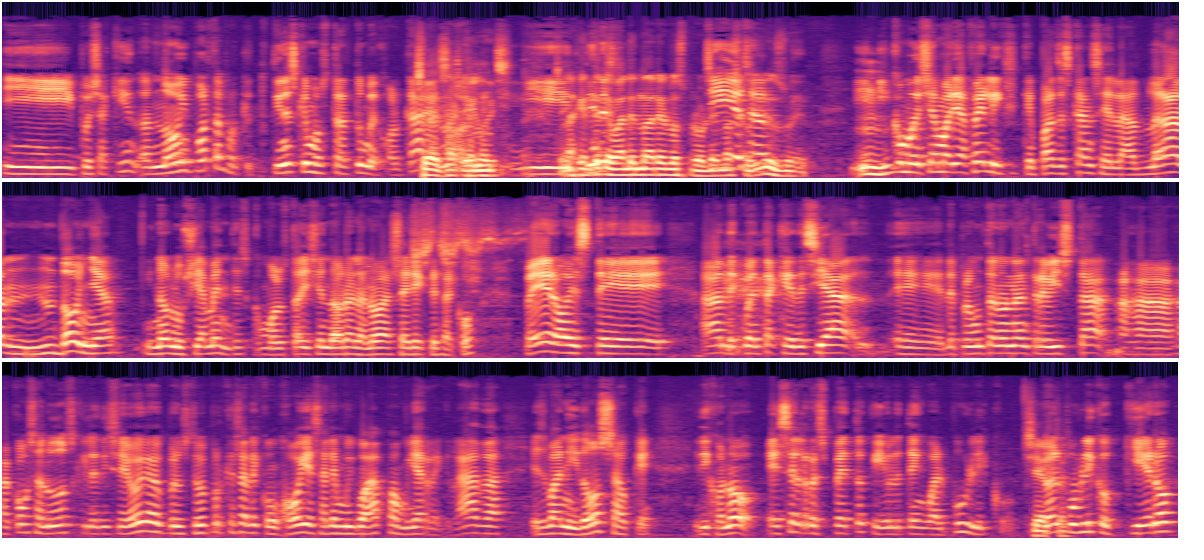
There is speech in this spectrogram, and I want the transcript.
Y pues aquí no importa porque tú tienes que mostrar tu mejor cara. Sí, ¿no? exactamente. Y la gente tienes- le vale madre los problemas Sí, o sea, tuyos, güey. Y, y como decía María Félix, que en paz descanse, la gran doña, y no Lucía Méndez, como lo está diciendo ahora en la nueva serie que sacó. Pero este, hagan de cuenta que decía, eh, le preguntan en una entrevista a Jacobo Saludos que le dice, oiga, pero usted por qué sale con joyas, sale muy guapa, muy arreglada, es vanidosa o qué. Y dijo, no, es el respeto que yo le tengo al público. Cierto. Yo al público quiero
